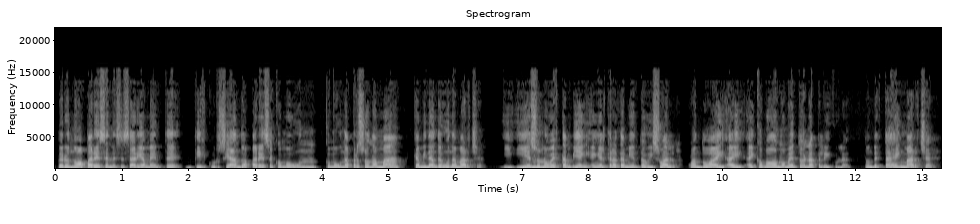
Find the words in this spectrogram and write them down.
pero no aparece necesariamente discursiando, aparece como, un, como una persona más caminando en una marcha. Y, eso lo ves también en el tratamiento visual. Cuando hay, hay, hay como dos momentos en la película donde estás en marcha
